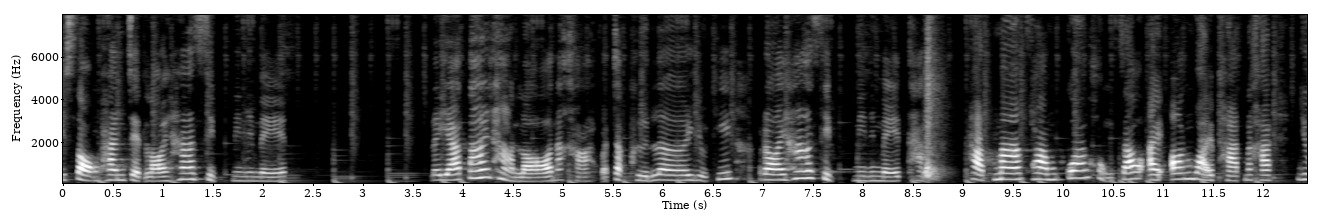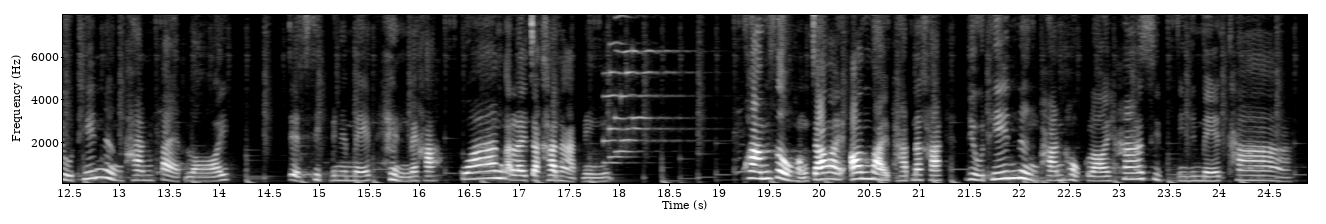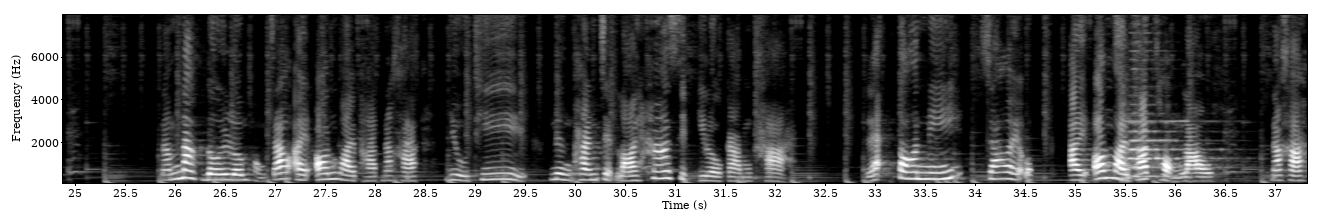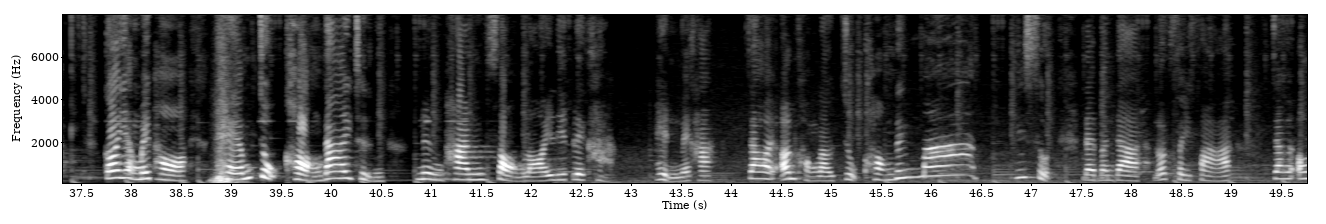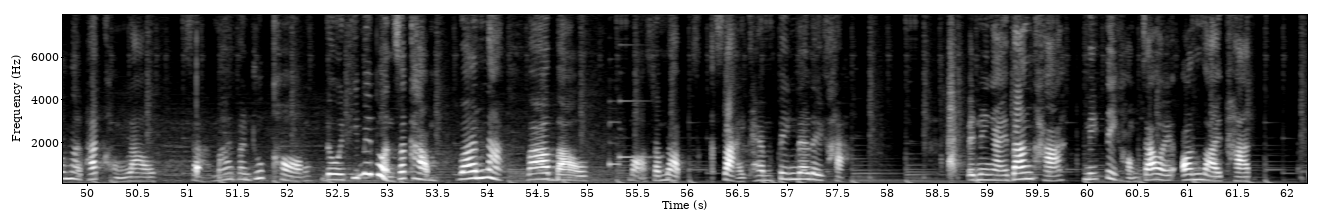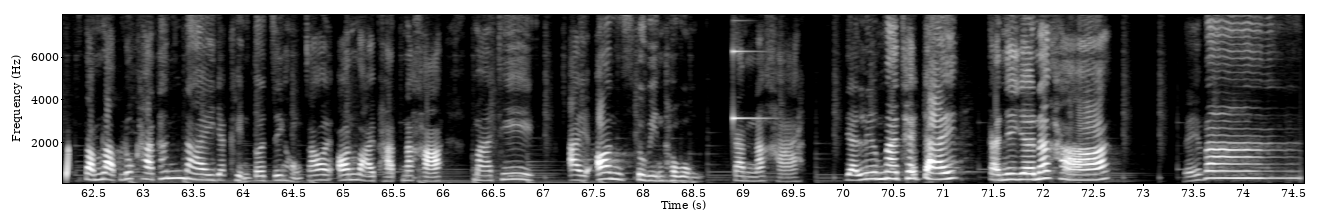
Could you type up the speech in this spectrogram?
2,750มิลลิเมตรระยะใต้ฐานล้อนะคะวัดจากพื้นเลยอยู่ที่ 150มิลลิเมตรค่ะ ถัดมาความกว้างของเจ้า Ion y p a d นะคะ อยู่ที่ 1,870มิลลิเมตรเห็นไหมคะ กว้างอะไรจะขนาดนี้ ความสูงของเจ้า Ion y p a d นะคะ อยู่ที่ 1,650มิลลิเมตรค่ะ น้ำหนักโดยรวมของเจ้า Ion y p a d นะคะ อยู่ที่ 1,750 กิโลกรัมค่ะ และตอนนี้เจ้า Ion y p a d ของเรานะคะ ก็ยังไม่พอแถมจุของได้ถึง 1,200 ลิตรเลยค่ะ เห็นไหมคะ เจ้า Ion ของเราจุของได้มากที่สุดในบรรดารถไฟฟ้า เจ้า Ion y p a d ของเราสามารถบรรทุกของโดยที่ไม่บ่นสักคำว่าหนักว่าเบา เหมาะสำหรับสายแคมปิ้งได้เลยค่ะ เป็นยังไงบ้างคะ มิติของเจ้าไอออนวายพัทสำหรับลูกค้าท่านใดอยากเห็นตัวจริงของเจ้าไอออนวายพัทนะคะ มาที่ไอออนสุวินทวงศ์กันนะคะ อย่าลืมมาเทสไดกันเยอะๆนะคะ บ๊ายบาย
